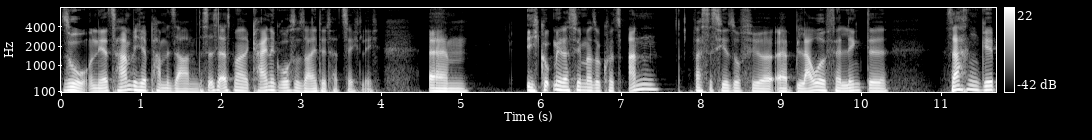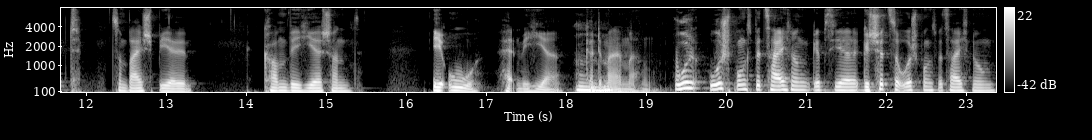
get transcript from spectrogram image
So, und jetzt haben wir hier Parmesan. Das ist erstmal keine große Seite tatsächlich. Ähm, ich gucke mir das hier mal so kurz an, was es hier so für äh, blaue verlinkte Sachen gibt. Zum Beispiel kommen wir hier schon EU hätten wir hier. Könnte Mhm. man machen. Ur Ursprungsbezeichnung gibt es hier, geschützte Ursprungsbezeichnung.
